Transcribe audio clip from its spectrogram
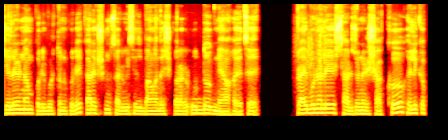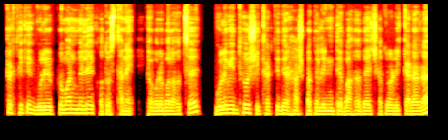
জেলের নাম পরিবর্তন করে কারেকশন সার্ভিসেস বাংলাদেশ করার উদ্যোগ নেওয়া হয়েছে। ট্রাইব্যুনালে সার্জনের সাক্ষ্য, হেলিকপ্টার থেকে গুলির প্রমাণ মেলে ক্ষতস্থানে। খবরে বলা হচ্ছে, গুলিবিদ্ধ শিক্ষার্থীদের হাসপাতালে নিতে বাধা দেয় ছাত্রলীগ ক্যাডাররা।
